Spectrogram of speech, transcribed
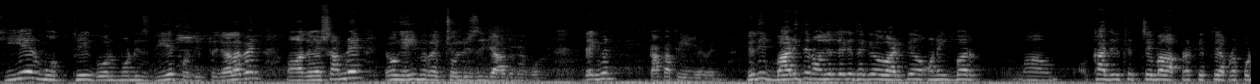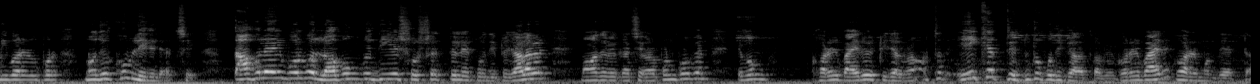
ঘিয়ের মধ্যে গোলমরিচ দিয়ে প্রদীপটা জ্বালাবেন মহাদেবের সামনে এবং এইভাবে চল্লিশ দিন জ্বালাতে থাকুন। দেখবেন টাকা পেয়ে যাবেন। যদি বাড়িতে নজর লেগে থাকে বা বাড়িতে অনেকবার কাজের ক্ষেত্রে বা আপনার ক্ষেত্রে আপনার পরিবারের উপর নজর খুব লেগে যাচ্ছে, তাহলে আমি বলব লবঙ্গ দিয়ে সর্ষের তেলের প্রদীপটা জ্বালাবেন, মহাদেবের কাছে অর্পণ করবেন এবং ঘরের বাইরেও একটি জ্বালাবেন। অর্থাৎ এই ক্ষেত্রে দুটো প্রদীপ জ্বালাতে হবে, ঘরের বাইরে, ঘরের মধ্যে একটা।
